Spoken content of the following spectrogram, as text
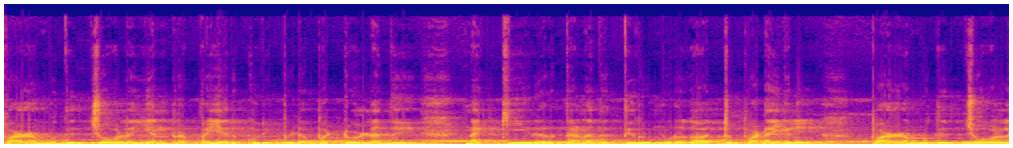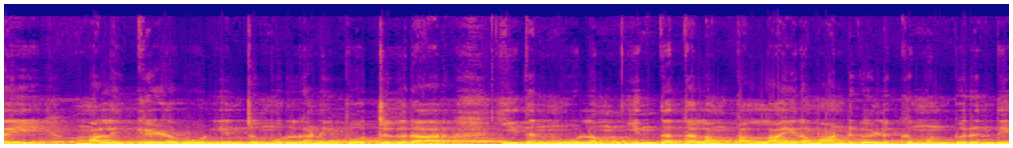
பழமுதிர் சோலை என்ற பெயர் குறிப்பிடப்பட்டுள்ளது. நக்கீரர் தனது திருமுருகாற்றுப்படையில் பழமுதிர்ச்சோலை மலை கிழவோன் என்று முருகனை போற்றுகிறார். இதன் மூலம் இந்த தலம் பல்லாயிரம் ஆண்டுகளுக்கு முன்பிருந்தே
